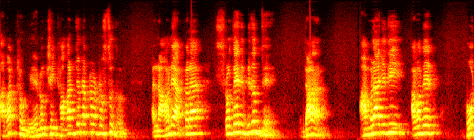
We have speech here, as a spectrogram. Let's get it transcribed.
আবার ঠকবে এবং সেই ঠকার জন্য আপনারা প্রস্তুত হন। আর না হলে আপনারা স্রোতের বিরুদ্ধে দাঁড়ান। আমরা যদি আমাদের ভোট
